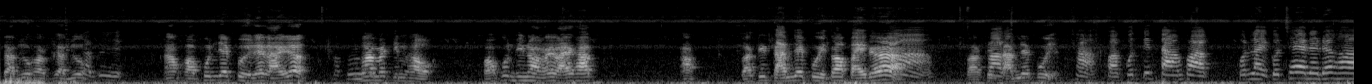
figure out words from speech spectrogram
แซ่บอยู่ครับแซ่บอยู่แซ่บอีกเอาขอบคุณยายปุ๋ยหลายๆเด้อขอบคุณว่ามากินเขาวขอบคุณพี่น้องหลายๆครับเอาฝากติดตามยายปุ๋ยต่อไปเด้อค่ะ ฝากติดตามยายปุ๋ยค่ะ ฝากกดติดตาม ฝากกดไลค์ กดแชร์ด้วยเด้อค่ะ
